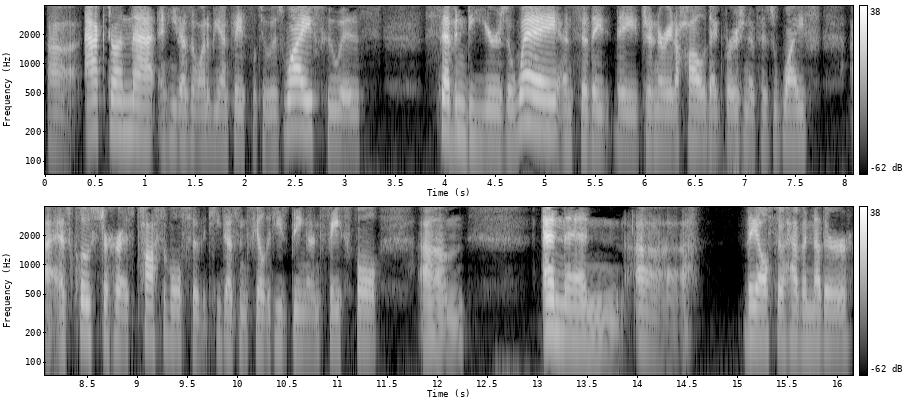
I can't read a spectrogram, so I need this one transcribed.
uh, act on that, and he doesn't want to be unfaithful to his wife, who is 70 years away, and so they, they generate a holodeck version of his wife uh, as close to her as possible so that he doesn't feel that he's being unfaithful. Um, and then uh, they also have another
